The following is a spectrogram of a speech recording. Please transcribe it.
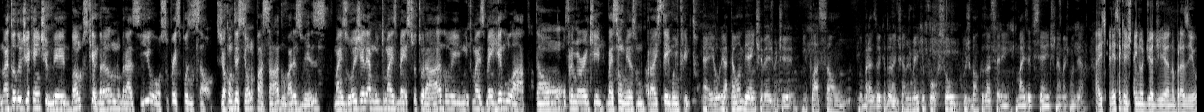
Não é todo dia que a gente vê bancos quebrando no Brasil ou superexposição. Isso já aconteceu no passado várias vezes, mas hoje ele é muito mais bem estruturado e muito mais bem regulado. Então, o framework vai ser o mesmo para stable e cripto. É, eu, e até o ambiente mesmo de inflação no Brasil aqui durante anos meio que forçou os bancos a serem mais eficientes, né, mais modernos. A experiência que a gente tem no dia a dia no Brasil,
